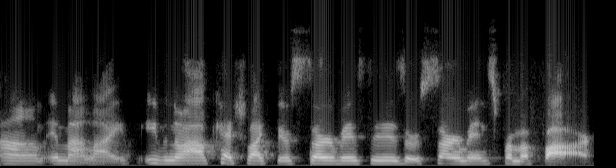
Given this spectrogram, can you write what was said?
um, in my life, even though I'll catch like their services or sermons from afar,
